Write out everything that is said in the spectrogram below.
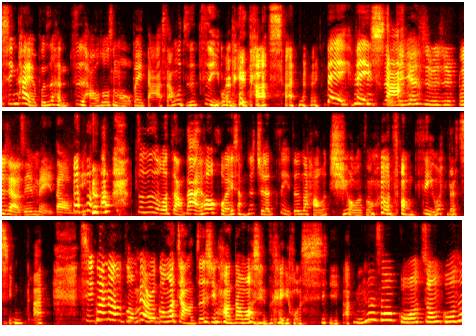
心态也不是很自豪，说什么我被搭讪，我只是自以为被搭讪而已，被被杀。今天是不是不小心美到你？就是我长大以后回想，就觉得自己真的好糗，怎么会有这种自以为的心态？奇怪，那怎么没有人跟我讲《真心话大冒险》这个游戏啊？你那时候国中，国中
